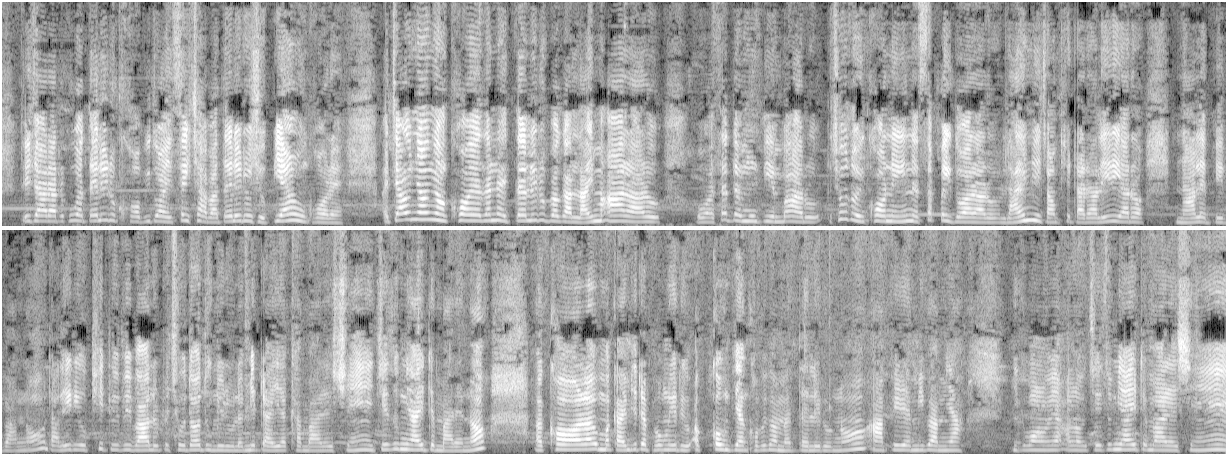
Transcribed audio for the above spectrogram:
။တေချာတာတခုကတဲလေးတို့ခေါ်ပြီးသွားရင်စိတ်ချပါတဲလေးတို့ရှူပြန်အောင်ခေါ်တယ်။အကြောင်းကြောင့်ကြောင့်ခေါ်ရတဲ့နဲ့တဲလေးတို့ဘက်က line မအားတာတို့ဟိုဆက်တမှုပြင်ပါတို့တချို့ဆိုရင်ခေါ်နေရင်လည်းစက်ပိတ်သွားတာတို့ line နေကြောင်ဖြစ်တာဒါလေးတွေကတော့နားလည်ပေးပါနော်။ဒါလေးတွေကိုဖြစ်တွေးပေးပါလို့တချို့သောသူလေးတို့လည်းမြစ်တာရက်ခံပါတယ်ရှင်။ကျေးဇူးအများကြီးတင်ပါတယ်နော်။ခေါ်လို့မကင်ပြတဲ့ဖုန်းလေးတွေကိုအကုန်ပြန်ခေါ်ပေးပါမယ်တဲလေးတို့နော်အားပေးတဲ့မိဘများဒီကောင်တော်များအလုံးကျေးဇူးအများကြီးတင်ပါတယ်ရှင်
